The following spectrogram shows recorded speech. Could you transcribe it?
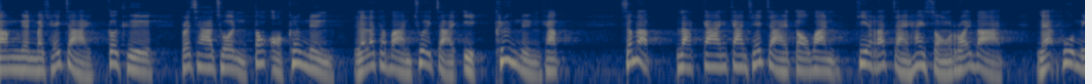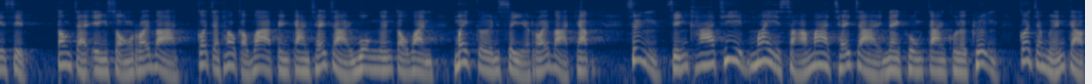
นำเงินมาใช้จ่ายก็คือ ประชาชนต้องออกครึ่งหนึ่ง และรัฐบาลช่วยจ่ายอีกครึ่งหนึ่งครับสำหรับหลักการการใช้จ่ายต่อวันที่รัฐจ่ายให้ 200 บาท และผู้มีสิทธิ์ต้องจ่ายเอง 200 บาท ก็จะเท่ากับว่าเป็นการใช้จ่ายวงเงินต่อวันไม่เกิน 400 บาทครับ ซึ่งสินค้าที่ไม่สามารถใช้จ่ายในโครงการคนละครึ่ง ก็จะเหมือนกับ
